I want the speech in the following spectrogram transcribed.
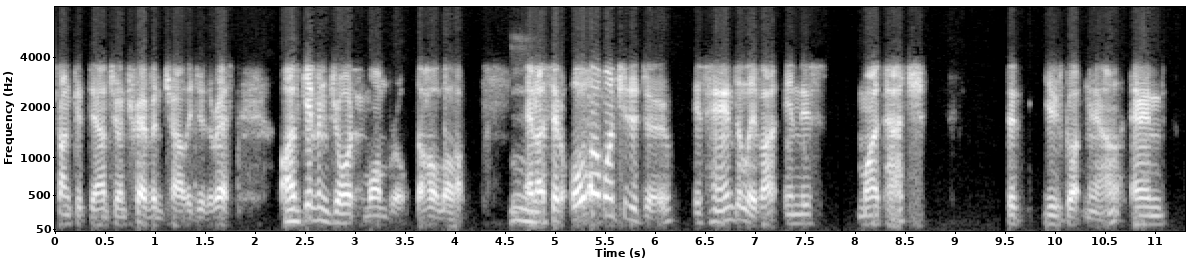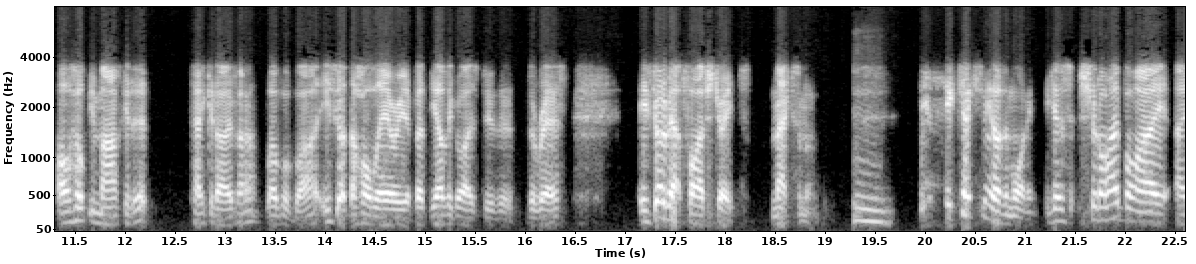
shrunk it down to, and Trevor and Charlie do the rest. I've given Jordan Wamberal the whole lot, mm. and I said, all I want you to do is hand deliver in this my patch that you've got now, and I'll help you market it, take it over, blah blah blah. He's got the whole area, but the other guys do the the rest. He's got about five streets maximum. Mm he texted me the other morning. He goes, "Should I buy a,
